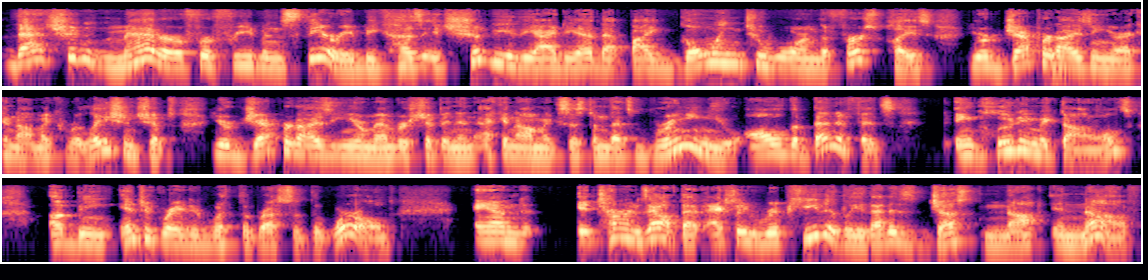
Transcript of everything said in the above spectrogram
that shouldn't matter for Friedman's theory because it should be the idea that by going to war in the first place, you're jeopardizing your economic relationships. You're jeopardizing your membership in an economic system that's bringing you all the benefits, including McDonald's, of being integrated with the rest of the world. And it turns out that actually repeatedly that is just not enough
